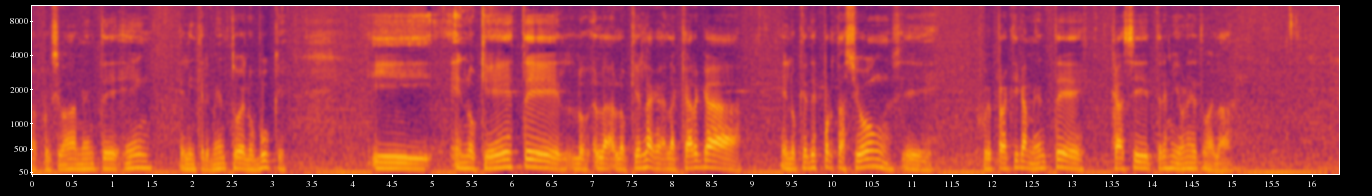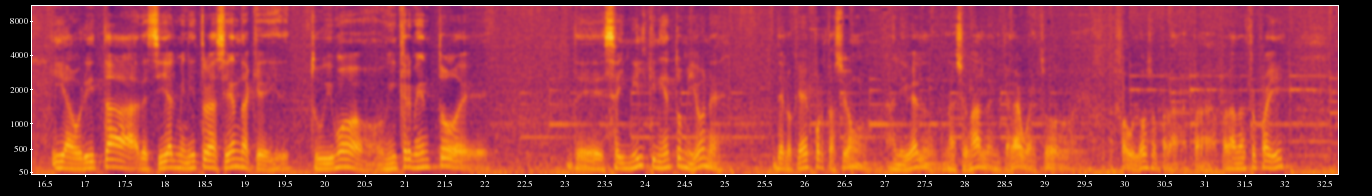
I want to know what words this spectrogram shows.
aproximadamente en el incremento de los buques. Y en lo que es, este, lo, que es la, carga, en lo que es de exportación, eh, fue prácticamente casi 3 millones de toneladas. Y ahorita decía el ministro de Hacienda que tuvimos un incremento de, de 6.500 millones de lo que es exportación a nivel nacional en Nicaragua. Esto es fabuloso para, nuestro país.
